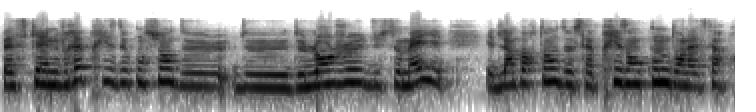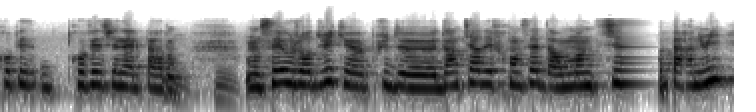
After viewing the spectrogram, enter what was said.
parce qu'il y a une vraie prise de conscience de, de, de l'enjeu du sommeil et de l'importance de sa prise en compte dans la sphère professionnelle. Pardon. Mmh, mmh. On sait aujourd'hui que plus d'un tiers des Français dorment moins de 6 heures par nuit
